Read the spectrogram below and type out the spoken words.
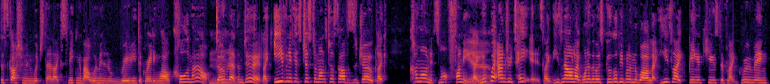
discussion in which they're like speaking about women in a really degrading way, call them out. Mm. Don't let them do it. Like even if it's just amongst yourselves as a joke, like come on, it's not funny. Yeah. Like look where Andrew Tate is. Like he's now like one of the most Google people in the world. Like he's like being accused of like grooming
